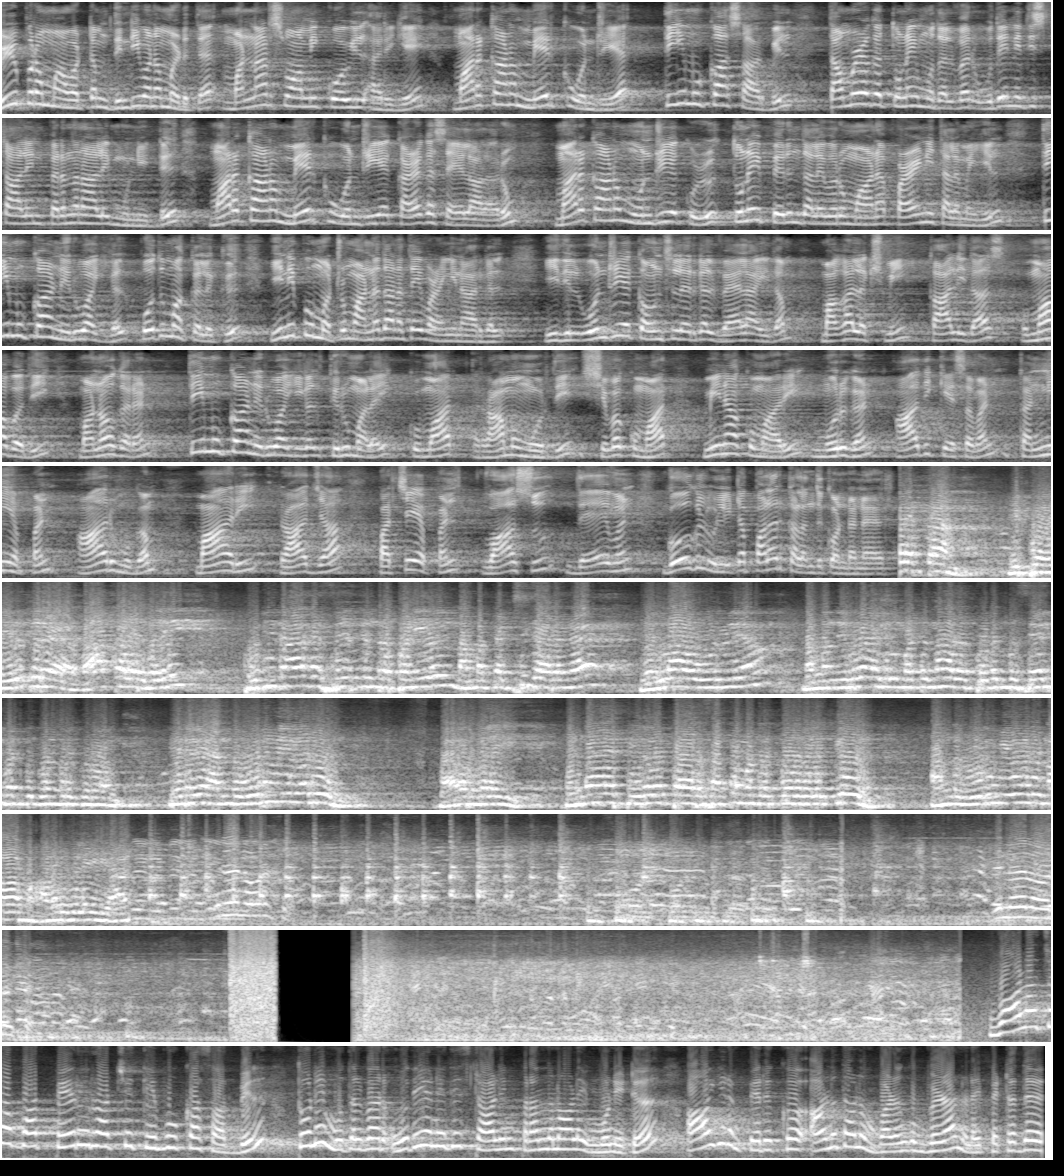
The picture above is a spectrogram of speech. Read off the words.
விழுப்புரம் மாவட்டம் திண்டிவனம் அடுத்த மன்னார் சுவாமி கோவில் அருகே மரக்காணம் மேற்கு ஒன்றிய திமுக சார்பில் தமிழக துணை முதல்வர் உதயநிதி ஸ்டாலின் பிறந்தநாளை முன்னிட்டு மரக்காணம் மேற்கு ஒன்றிய கழக செயலாளரும் மரக்காணம் ஒன்றிய குழு துணை பெருந்தலைவருமான பழனி தலைமையில் திமுக நிர்வாகிகள் பொதுமக்களுக்கு இனிப்பு மற்றும் அன்னதானத்தை வழங்கினார்கள். இதில் ஒன்றிய கவுன்சிலர்கள் வேலாயுதம் மகாலட்சுமி காளிதாஸ் உமாபதி மனோகரன் திமுக நிர்வாகிகள் திருமலை குமார் ராமமூர்த்தி சிவகுமார் மீனாகுமாரி முருகன் ஆதிகேசவன் கன்னியப்பன் ஆறுமுகம் மாரி ராஜா பச்சையப்பன் வாசு தேவன் கோகுல் உள்ளிட்ட பலர் கலந்து கொண்டனர். இப்போ இருக்கிற வாக்காளர்களை புதிதாக சேர்க்கின்ற பணிகள் நம்ம கட்சிக்காரங்க எல்லா ஊர்லயும் நம்ம நிர்வாகிகள் மட்டும்தான் அதை தொடர்ந்து செயல்படுத்திக் கொண்டிருக்கிறோம். எனவே அந்த உரிமையோடு அவர்களை இரண்டாயிரத்தி இருபத்தி ஆறு சட்டமன்ற தேர்தலுக்கு அந்த உரிமையோடு நாம் அவர்களை வாலாஜாபாத் பேரூராட்சி திமுக சார்பில் துணை முதல்வர் உதயநிதி ஸ்டாலின் பிறந்தநாளை முன்னிட்டு ஆயிரம் பேருக்கு அனுதானம் வழங்கும் விழா நடைபெற்றது.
